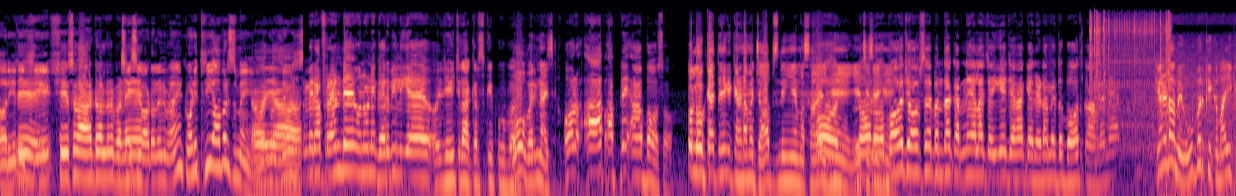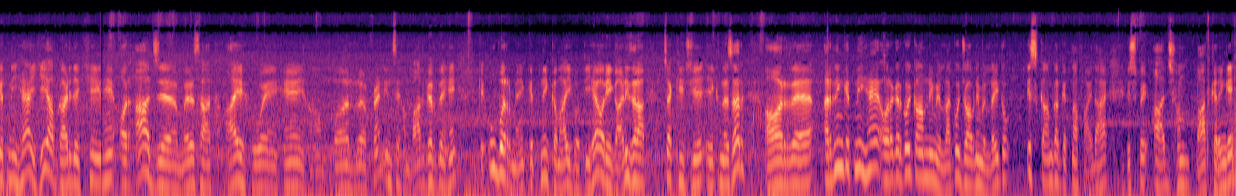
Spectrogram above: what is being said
और ये देखिए छह सौ आठ डॉलर बने छह हैं से डॉलर ने बनाए ट्वेंटी थ्री आवर्स में और मेरा फ्रेंड है उन्होंने घर भी लिया है यही चलाकर skip Uber oh very nice और आप अपने आप बॉस हो। तो लोग कहते हैं कि कनाडा में जॉब्स नहीं है मसाइल हैं ये चीज़ें हैं। बहुत जॉब्स है बंदा करने वाला चाहिए जहाँ कनाडा में तो बहुत काम है। मैं कनाडा में ऊबर की कमाई कितनी है ये आप गाड़ी देखिए हैं और आज मेरे साथ आए हुए हैं यहाँ पर फ्रेंड इनसे हम बात करते हैं कि ऊबर में कितनी कमाई होती है और ये गाड़ी ज़रा चेक कीजिए एक नज़र। और अर्निंग कितनी है और अगर कोई काम नहीं मिल रहा कोई जॉब नहीं मिल रही तो इस काम का कितना फ़ायदा है? इस पर आज हम बात करेंगे।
